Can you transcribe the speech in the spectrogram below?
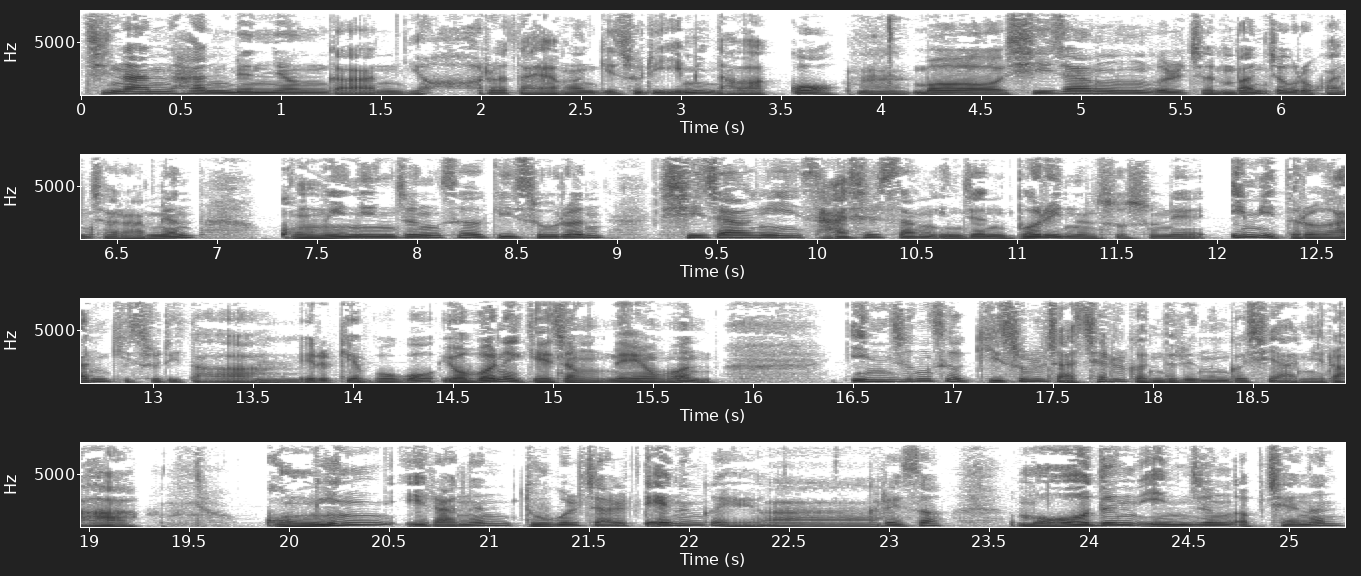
지난 한 몇 년간 여러 다양한 기술이 이미 나왔고 네. 뭐 시장을 전반적으로 관찰하면 공인인증서 기술은 시장이 사실상 이제는 버리는 수순에 이미 들어간 기술이다. 음. 이렇게 보고 요번에 개정 내용은 인증서 기술 자체를 건드리는 것이 아니라 공인이라는 두 글자를 떼는 거예요. 아. 그래서 모든 인증 업체는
